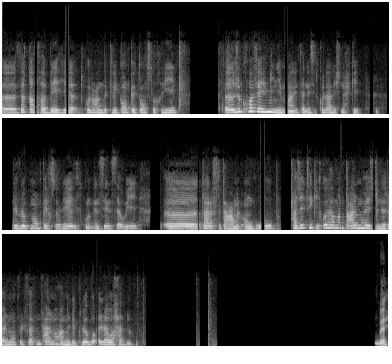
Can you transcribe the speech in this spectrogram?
آه، ثقافة باهية تكون عندك les compétences الاخرين je crois فاهميني معناتها الناس الكل علاش نحكي. développement personnel تكون إنسان سوي. أه تعرف تتعامل en groupe حاجات هيك الكلها ما نتعلموهاش généralement في ال fac نتعلموها من ال clubs وإلا وحدنا. به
